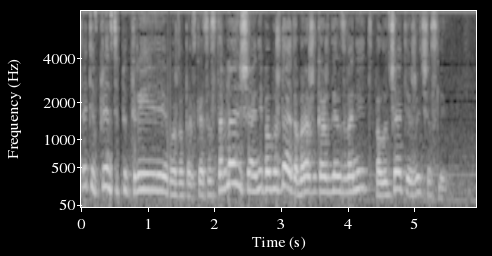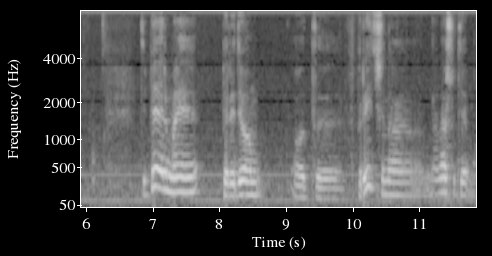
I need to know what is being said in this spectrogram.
Эти, в принципе, три, можно так сказать, составляющие, они побуждают Абрашу каждый день звонить, получать и жить счастливо. Теперь мы перейдем от э, притчи на, на нашу тему.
